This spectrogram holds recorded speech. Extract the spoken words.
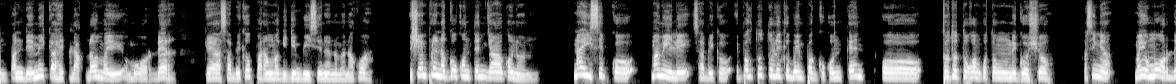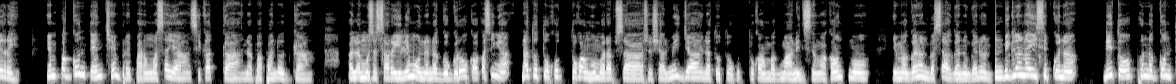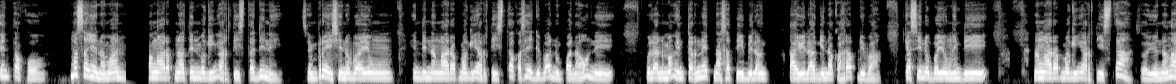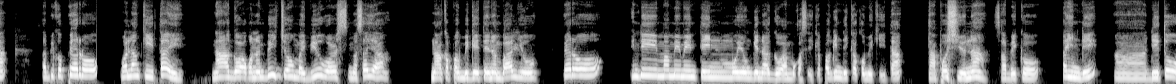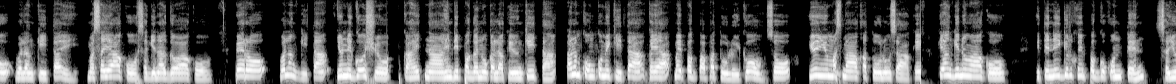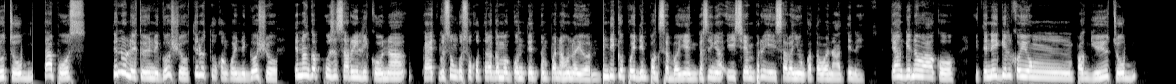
pandemic kahit lockdown may umu-order. Kaya sabi ko parang magiging busy na naman ako ah. Eh, syempre nagko-content nga ako nun. Naisip ko, mamili, sabi ko, ipagtutuloy ko ba yung pagko-content o tututukan ko tong negosyo? Kasi nga, may umu-order eh. Yung pag-content, syempre parang masaya, sikat ka, napapanood ka. Alam mo sa sarili mo na nag-grow ka kasi nga natututo kang humarap sa social media, natututo kang mag-manage ng account mo, yung mga ganun, basta ganun ganun. Biglang naisip ko na dito, pag nag-content ako, masaya naman. Pangarap natin maging artista din eh. Siyempre, sino ba yung hindi nangarap maging artista? Kasi 'di ba nung panahon eh wala namang internet, nasa TV lang tayo lagi nakaharap, 'di ba? Kaya sino ba yung hindi nangarap maging artista? So yun na nga. Sabi ko pero walang kita eh. Nakagawa ko ng video, may viewers, masaya, nakakapagbigay tayo ng value, pero hindi mami-maintain mo yung ginagawa mo kasi kapag hindi ka kumikita. Tapos yun na, sabi ko, ay hindi, ah, dito walang kita eh. Masaya ako sa ginagawa ko, pero walang kita. Yung negosyo, kahit na hindi pa ganun kalaki yung kita, alam kong kumikita, kaya may pagpapatuloy ko. So, yun yung mas makakatulong sa akin. Kaya ang ginawa ko, itinigil ko yung pagkukontent sa YouTube, tapos tinuloy ko yung negosyo, tinutukan ko yung negosyo. Tinanggap ko sa sarili ko na kahit gustong gusto ko talaga mag-content ng panahon na yon, hindi ko pwedeng pagsabayin kasi nga eh, siyempre isa lang yung katawan natin eh. Kaya ang ginawa ko, itinigil ko yung pag-YouTube,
